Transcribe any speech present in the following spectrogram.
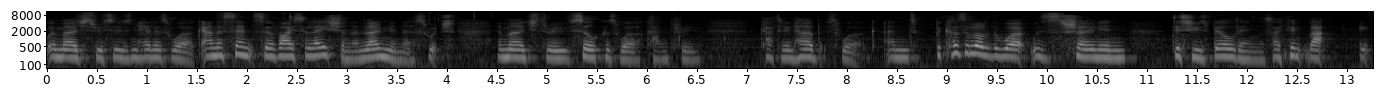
emerged through Susan Hiller's work, and a sense of isolation and loneliness, which emerged through Silke's work and through Kathleen Herbert's work. And because a lot of the work was shown in disused buildings, I think that it,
